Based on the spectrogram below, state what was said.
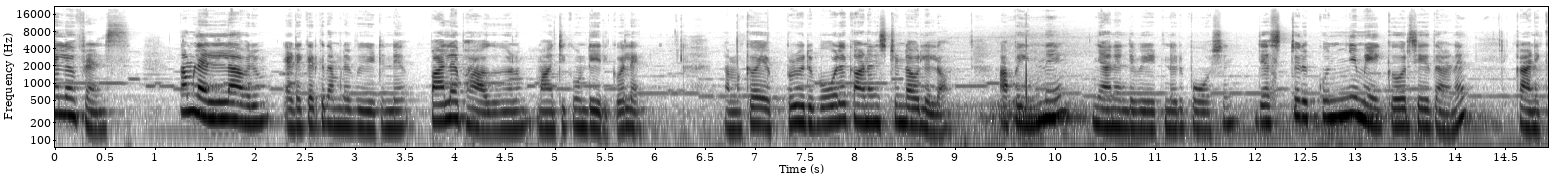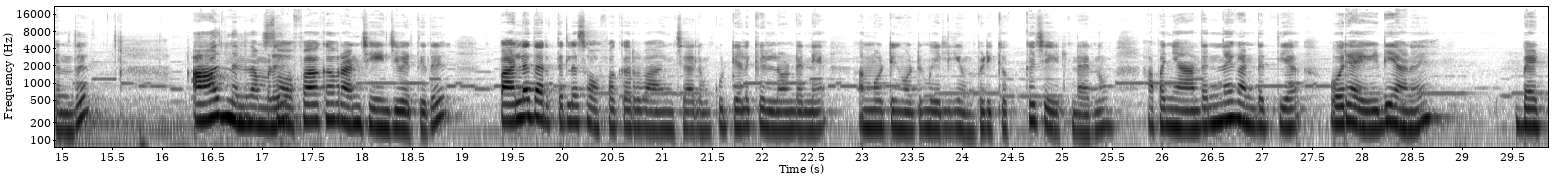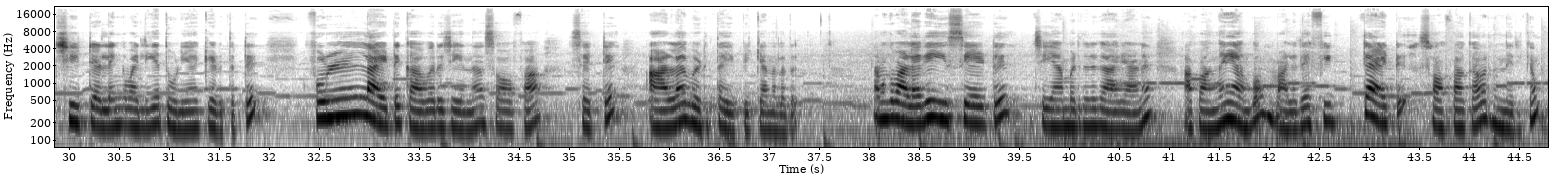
Hello friends നമ്മളെല്ലാവരും ഇടയ്ക്കിടയ്ക്ക് നമ്മുടെ വീടിന്റെ പല ഭാഗങ്ങളും മാറ്റിക്കൊണ്ടേയിരിക്കും അല്ലേ? നമുക്ക് എപ്പോഴും ഒരുപോലെ കാണാൻ ഇഷ്ടമുണ്ടാവില്ലല്ലോ. അപ്പോൾ ഇന്ന് ഞാൻ എന്റെ വീട്ടിന്റെ ഒരു പോർഷൻ ജസ്റ്റ് ഒരു കുഞ്ഞ് മേക്ക് ഓവർ ചെയ്താണ് കാണിക്കുന്നത്. ആദ്യം തന്നെ നമ്മൾ സോഫ കവറാണ് ചേഞ്ച് വരുത്തിയത്. പലതരത്തിലുള്ള സോഫ കവർ വാങ്ങിച്ചാലും കുട്ടികളൊക്കെ ഉള്ളതുകൊണ്ട് തന്നെ അങ്ങോട്ടും ഇങ്ങോട്ടും വലിയും പിടിക്കൊക്കെ ചെയ്തിട്ടുണ്ടായിരുന്നു. അപ്പം ഞാൻ തന്നെ കണ്ടെത്തിയ ഒരു ഐഡിയ ആണ് ബെഡ്ഷീറ്റ് അല്ലെങ്കിൽ വലിയ തുണിയൊക്കെ എടുത്തിട്ട് ഫുള്ളായിട്ട് കവർ ചെയ്യുന്ന സോഫ സെറ്റ് അളവെടുത്ത് തയ്പ്പിക്കുക എന്നുള്ളത് നമുക്ക് വളരെ ഈസി ആയിട്ട് ചെയ്യാൻ പറ്റുന്നൊരു കാര്യമാണ്. അപ്പോൾ അങ്ങനെയാകുമ്പോൾ വളരെ ഫിറ്റായിട്ട് സോഫ കവർ നിന്നിരിക്കും.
